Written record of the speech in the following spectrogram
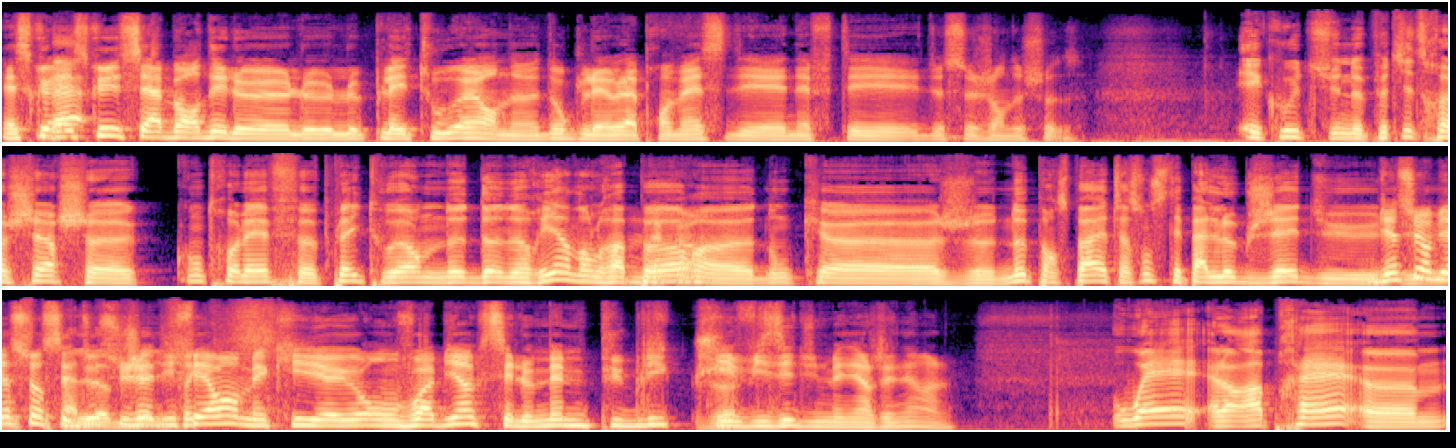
est-ce que bah- est-ce que c'est abordé le, le, play to earn, donc la promesse des NFT de ce genre de choses? Écoute, une petite recherche euh, CTRL F Play to Earn ne donne rien dans le rapport, euh, donc euh, je ne pense pas. De toute façon, c'était pas l'objet du. Bien sûr, bien sûr, c'est deux sujets différents, mais qui, on voit bien que c'est le même public qui est visé d'une manière générale. Ouais, alors après, euh,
